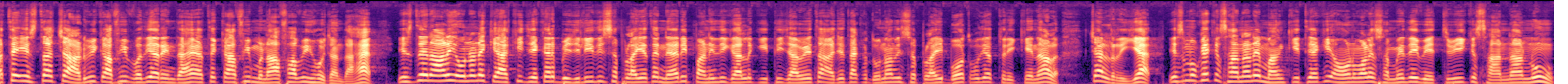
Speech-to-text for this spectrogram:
ਅਤੇ ਇਸ ਦਾ ਝਾੜ ਵੀ ਕਾਫੀ ਵਧੀਆ ਰਹਿੰਦਾ ਹੈ ਅਤੇ ਕਾਫੀ ਮੁਨਾਫਾ ਵੀ ਹੋ ਜਾਂਦਾ ਹੈ। ਇਸ ਦੇ ਨਾਲ ਹੀ ਉਹਨਾਂ ਨੇ ਕਿਹਾ ਕਿ ਜੇਕਰ ਬਿਜਲੀ ਦੀ ਸਪਲਾਈ ਅਤੇ ਨਹਿਰੀ ਪਾਣੀ ਦੀ ਗੱਲ ਕੀਤੀ ਜਾਵੇ ਤਾਂ ਅਜੇ ਤੱਕ ਦੋਨਾਂ ਦੀ ਸਪਲਾਈ ਬਹੁਤ ਵਧੀਆ ਤਰੀਕੇ ਨਾਲ ਚੱਲ ਰਹੀ ਹੈ। ਇਸ ਮੌਕੇ ਕਿਸਾਨਾਂ ਨੇ ਮੰਗ ਕੀਤੀ ਹੈ ਕਿ ਆਉਣ ਵਾਲੇ ਸਮੇਂ ਦੇ ਵਿੱਚ ਵੀ ਕਿਸਾਨਾਂ ਨੂੰ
